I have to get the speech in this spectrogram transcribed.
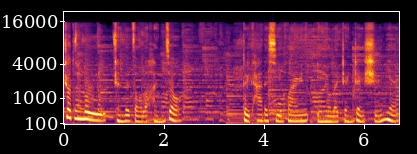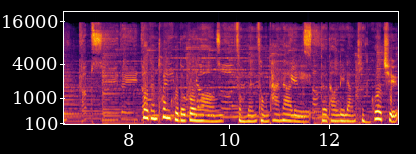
这段路真的走了很久，对他的喜欢也有了整整十年。那段痛苦的过往，总能从他那里得到力量挺过去。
